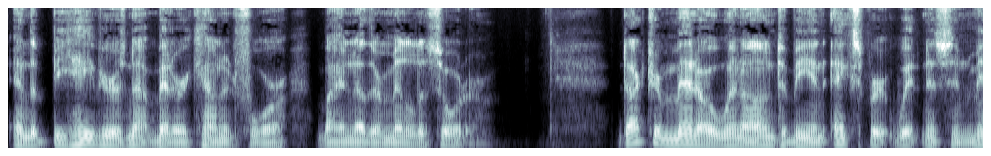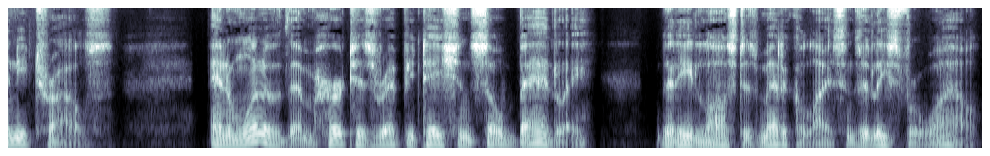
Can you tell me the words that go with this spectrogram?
and the behavior is not better accounted for by another mental disorder. Dr. Meadow went on to be an expert witness in many trials and one of them hurt his reputation so badly that he lost his medical license, at least for a while.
